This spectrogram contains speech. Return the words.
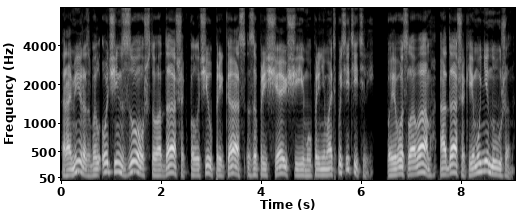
Рамирес был очень зол, что Адашек получил приказ, запрещающий ему принимать посетителей. По его словам, Адашек ему не нужен.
